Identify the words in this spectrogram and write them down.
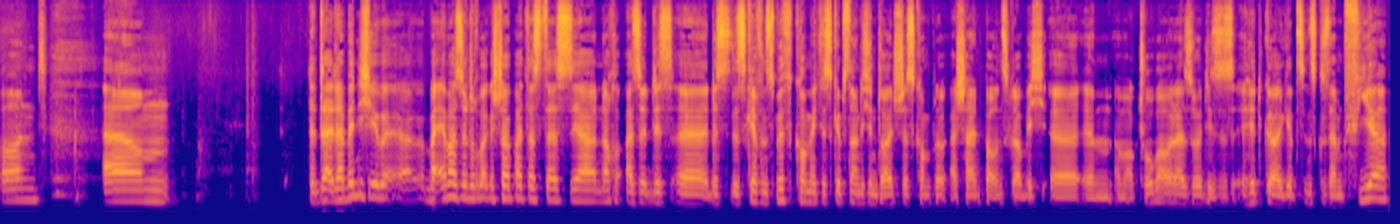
Und ähm, da, da bin ich über, bei Emma so drüber gestolpert, dass das ja noch, also das, äh, das, das Kevin Smith Comic, das gibt es noch nicht in Deutsch, das kommt, erscheint bei uns, glaube ich, äh, im, im Oktober oder so. Dieses Hit Girl gibt es insgesamt vier,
